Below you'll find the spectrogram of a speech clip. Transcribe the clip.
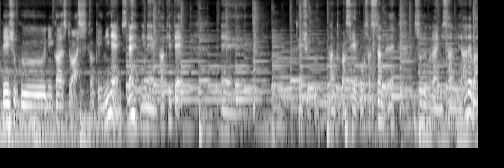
転職に関しては足掛け2年ですね。2年かけて、えー、転職なんとか成功させたんでね、それぐらいに3年あれば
